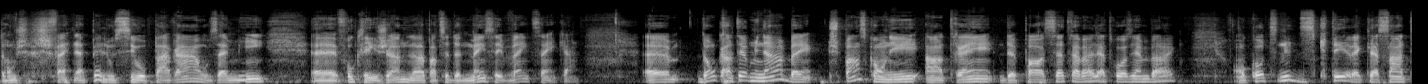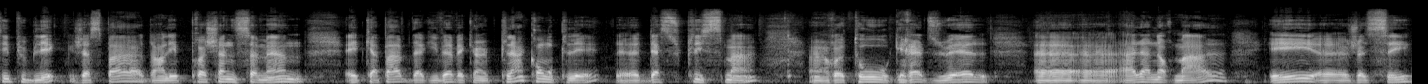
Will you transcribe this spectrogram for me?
donc, je, je, fais un appel aussi aux parents, aux amis. Il euh, faut que les jeunes, là, à partir de demain, c'est 25 ans. Euh, donc, en terminant, ben, je pense qu'on est en train de passer à travers la troisième vague. On continue de discuter avec la santé publique. J'espère, dans les prochaines semaines, être capable d'arriver avec un plan complet euh, d'assouplissement, un retour graduel à la normale. Et euh, je le sais,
